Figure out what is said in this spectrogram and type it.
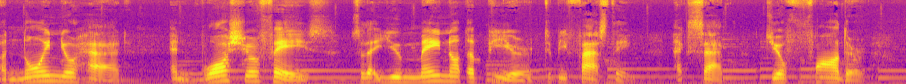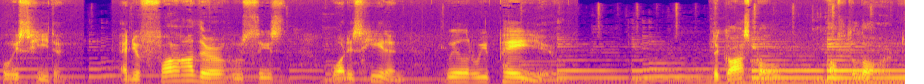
anoint your head and wash your face, so that you may not appear to be fasting, except to your Father who is hidden. And your Father who sees what is hidden will repay you. The Gospel of the Lord.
